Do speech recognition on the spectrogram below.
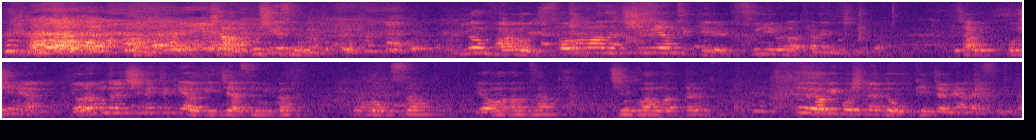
자, 보시겠습니다. 이건 바로 서로하는 취미와 특기를 순위로 나타낸 것입니다. 자, 보시면 여러분들의 취미 특기 여기 있지 않습니까? 독서, 영화 감상, 진부한 것들. 또 여기 보시면 또 웃긴 점이 하나 있습니다.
